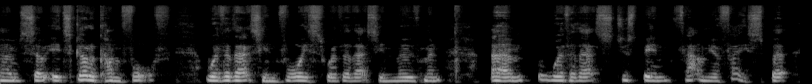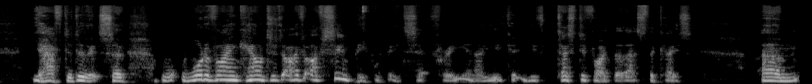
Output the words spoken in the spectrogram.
Um, so it's got to come forth, whether that's in voice, whether that's in movement, um, whether that's just being flat on your face. But you have to do it. So w- what have I encountered? I've I've seen people being set free. You know, you you've testified that that's the case. Um,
